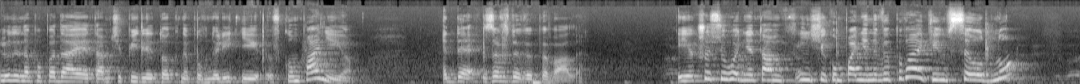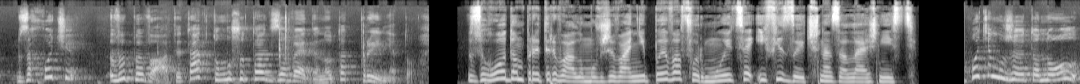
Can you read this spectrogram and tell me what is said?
людина попадає там чи підліток неповнолітній в компанію, де завжди випивали. І якщо сьогодні там в іншій компанії не випивають, він все одно захоче випивати, так? тому що так заведено, так прийнято. Згодом при тривалому вживанні пива формується і фізична залежність. Потім уже етанол,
